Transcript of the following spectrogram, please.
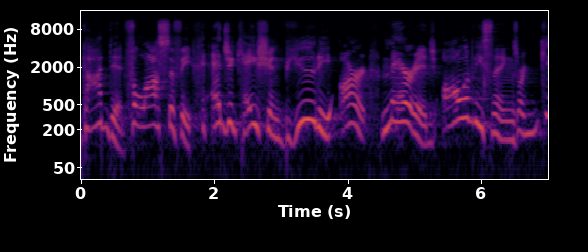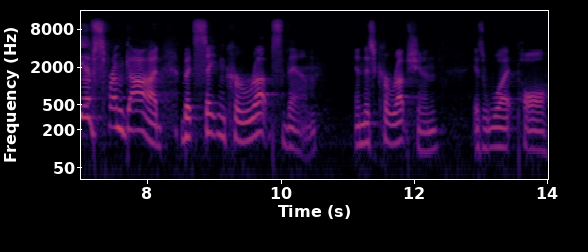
God did. Philosophy, education, beauty, art, marriage, all of these things are gifts from God, but Satan corrupts them. And this corruption is what Paul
